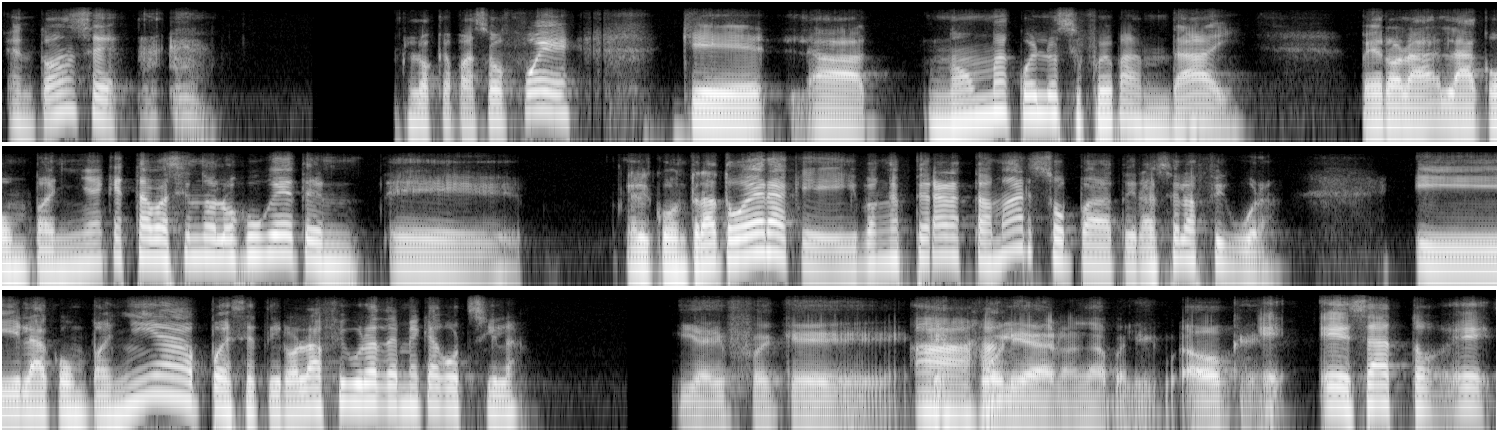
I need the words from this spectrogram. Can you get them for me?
Entonces, lo que pasó fue que la, no me acuerdo si fue Bandai pero la, la compañía que estaba haciendo los juguetes, eh, el contrato era que iban a esperar hasta marzo para tirarse la figura. Y la compañía, pues, se tiró la figura de Mecha Godzilla. Y ahí fue que expoliaron la película. Ah, okay. E, exacto. Eh,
